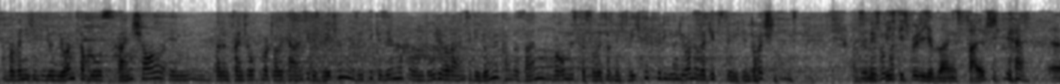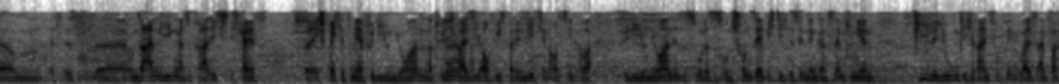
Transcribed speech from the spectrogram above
aber wenn ich in die Juniorentableaus reinschaue, in, bei den French Open war glaube ich kein einziges Mädchen, wenn ich richtig gesehen habe, und Rudi war der einzige Junge, kann das sein? Warum ist das so? Ist das nicht wichtig für die Junioren oder gibt es die nicht in Deutschland? Also nicht wichtig würde ich jetzt sagen, ist falsch. Ja. Ähm, es ist äh, unser Anliegen, also gerade ich, ich kann jetzt, also ich spreche jetzt mehr für die Junioren. Natürlich Ja, ja, weiß klar. ich auch, wie es bei den Mädchen aussieht, aber für die Junioren ist es so, dass es uns schon sehr wichtig ist, in den Grand Slam Turnieren viele Jugendliche reinzubringen, weil es einfach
